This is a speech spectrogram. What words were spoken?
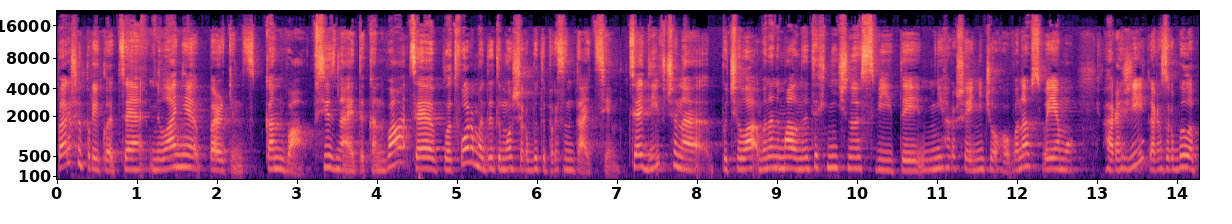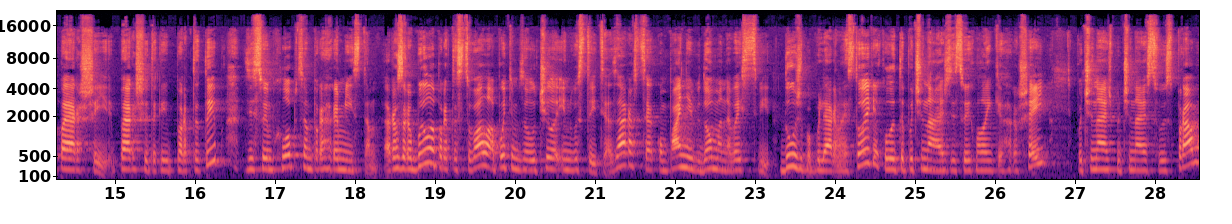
Перший приклад це Міланія Перкінс, Canva. Всі знаєте Canva. Це платформа, де ти можеш робити презентації. Ця дівчина почала, вона не мала ні технічної освіти, ні грошей, нічого. Вона в своєму гаражі розробила перший перший такий прототип зі своїм хлопцем-програмістом. Розробила, протестувала, а потім залучила інвестиції. Зараз ця компанія відома на весь світ. Дуже популярна історія, коли ти починаєш зі своїх маленьких грошей. починаєш починаєш свою справу.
